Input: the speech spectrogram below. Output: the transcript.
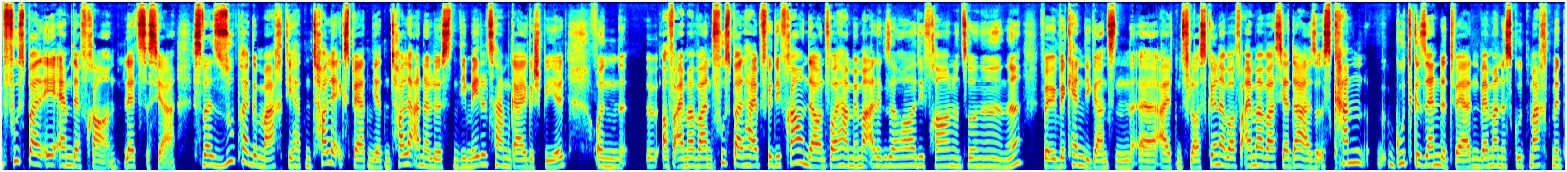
Fußball-EM der Frauen letztes Jahr. Es war super gemacht. Die hatten tolle Experten, die hatten tolle Analysten. Die Mädels haben geil gespielt. Und auf einmal war ein Fußballhype für die Frauen da und vorher haben immer alle gesagt, oh, die Frauen und so, ne, ne. Wir, wir kennen die ganzen äh, alten Floskeln, aber auf einmal war es ja da. Also es kann gut gesendet werden, wenn man es gut macht mit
